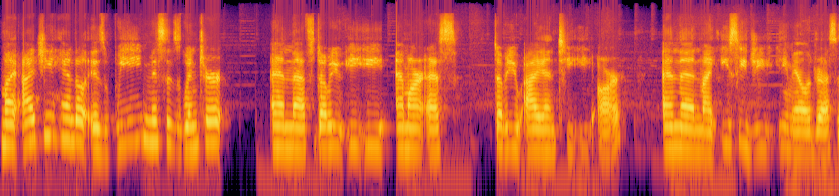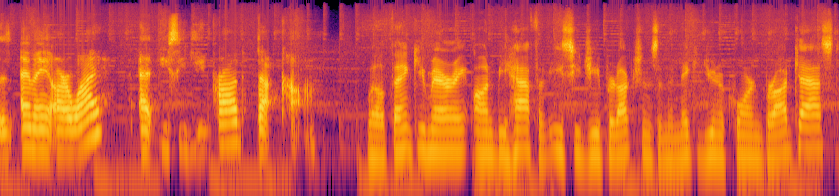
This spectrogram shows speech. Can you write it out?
My IG handle is We Mrs. Winter, and that's W E E M R S W I N T E R. And then my ECG email address is mary at ecgprod.com. Well, thank you, Mary. On behalf of ECG Productions and the Naked Unicorn broadcast,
